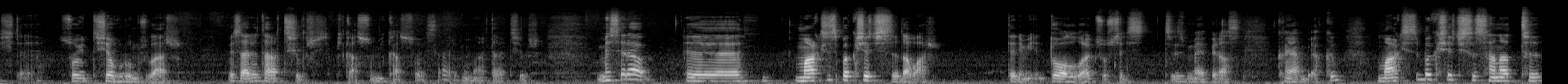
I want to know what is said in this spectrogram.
işte soyut dışa vurumcular vesaire tartışılır. İşte Picasso, Picasso vesaire bunlar tartışılır. Mesela e, Marksist bakış açısı da var. Dedim doğal olarak sosyalizme biraz kayan bir akım. Marksist bakış açısı sanatı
